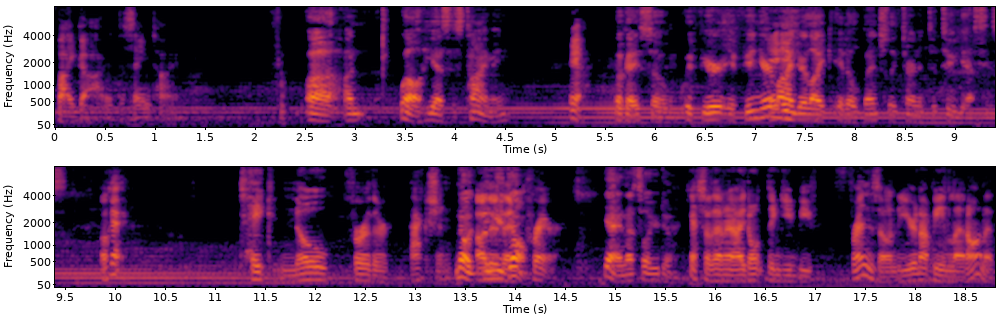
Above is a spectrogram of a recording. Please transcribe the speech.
by God at the same time. Uh, un, well, he has his timing. Yeah. Okay, so if you're if in your If- mind you're like it'll eventually turn into two yeses. Okay. Take no further action. No, other you than don't. prayer. Yeah, and that's all you're doing. Yeah, so then I don't think you'd be friend zoned. You're not being led on it.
